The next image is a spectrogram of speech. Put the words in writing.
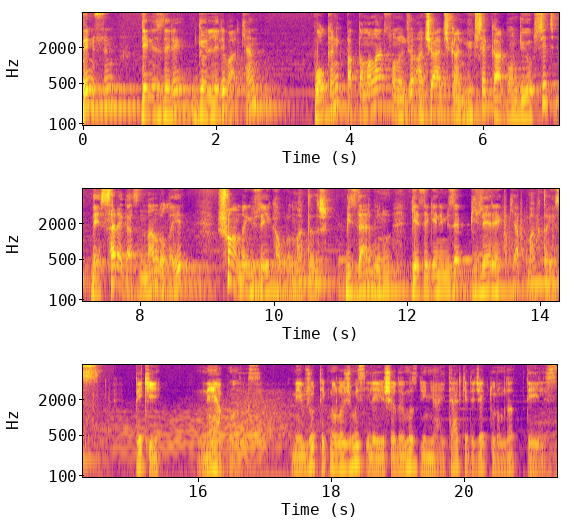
Venüs'ün denizleri, gölleri varken volkanik patlamalar sonucu açığa çıkan yüksek karbondioksit ve sera gazından dolayı şu anda yüzeyi kavrulmaktadır. Bizler bunu gezegenimize bilerek yapmaktayız. Peki ne yapmalıyız? Mevcut teknolojimiz ile yaşadığımız dünyayı terk edecek durumda değiliz.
